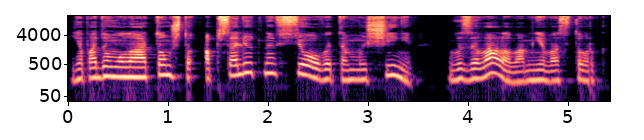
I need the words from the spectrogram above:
Я подумала о том, что абсолютно все в этом мужчине вызывало во мне восторг.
